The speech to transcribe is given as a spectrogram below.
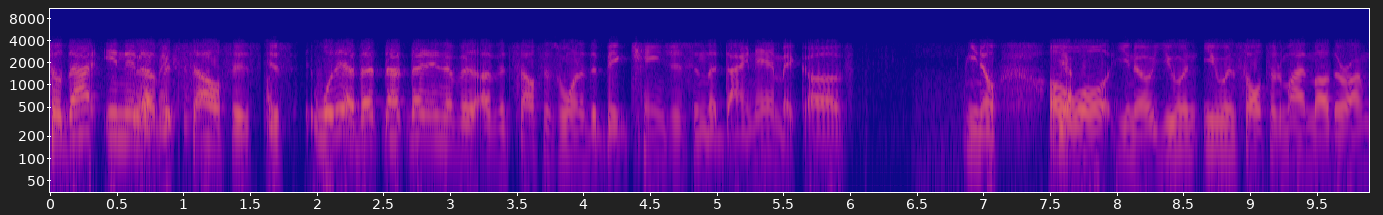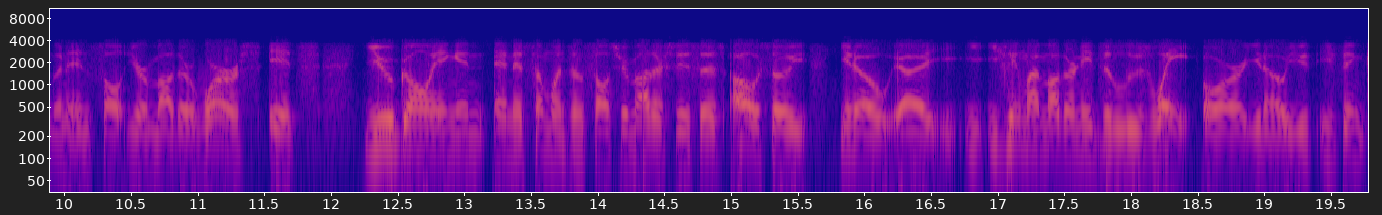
So that in and of itself is is well yeah that that that in of of itself is one of the big changes in the dynamic of you know, oh Yeah. well, you know, you you insulted my mother, I'm going to insult your mother worse. It's you going and and if someone's insults your mother, she says, oh, so you know, uh, you, you think my mother needs to lose weight, or you know, you you think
